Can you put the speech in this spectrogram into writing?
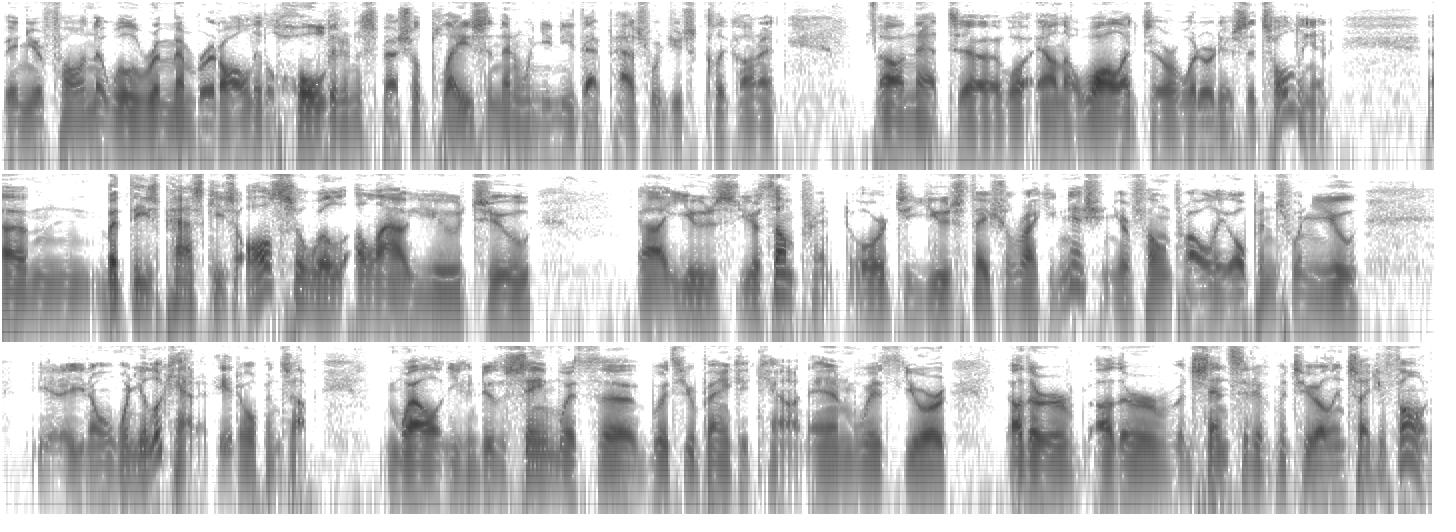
in your phone that will remember it all. It'll hold it in a special place, and then when you need that password, you just click on it on that uh, on the wallet or whatever it is that's holding it. Um, but these passkeys also will allow you to uh, use your thumbprint or to use facial recognition. Your phone probably opens when you you know when you look at it, it opens up. Well, you can do the same with uh, with your bank account and with your other other sensitive material inside your phone.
